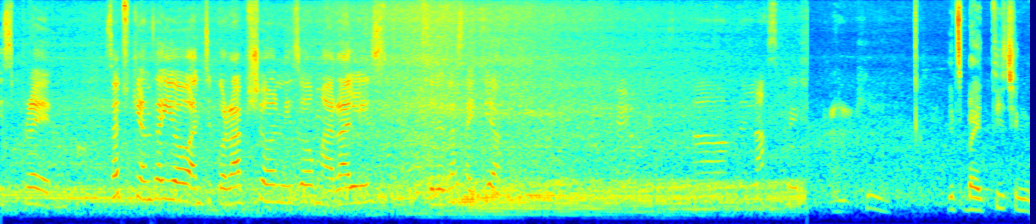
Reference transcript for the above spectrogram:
ispread sa tukianza hiyo anti corruption hizo maralis zinaweza saidia Um, the last question. it's by teaching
